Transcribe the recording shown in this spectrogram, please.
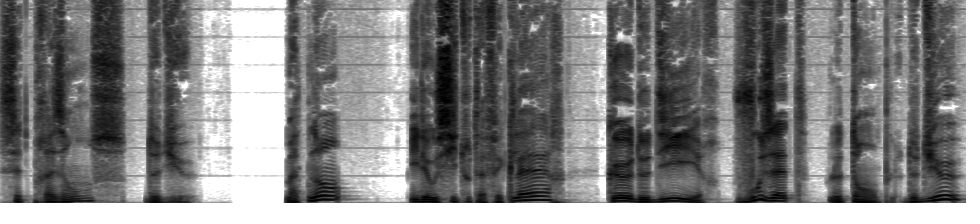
cette présence de Dieu. Maintenant, il est aussi tout à fait clair que de dire vous êtes le temple de Dieu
